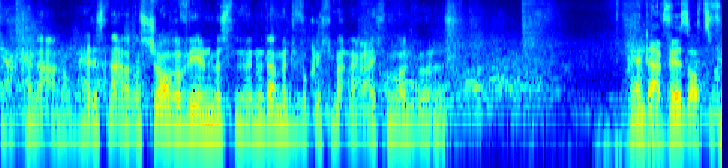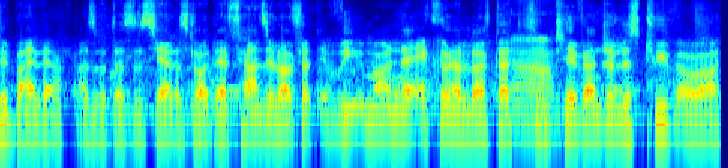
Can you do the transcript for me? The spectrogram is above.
Ja, keine Ahnung. Hättest ein anderes Genre wählen müssen, wenn du damit wirklich jemanden erreichen wollen würdest. Ja, dafür ist auch zu viel Beiwerk. Also das ist ja, das, der Fernseher läuft halt irgendwie immer in der Ecke und da läuft halt Ja. so ein Televangelist-Typ, aber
